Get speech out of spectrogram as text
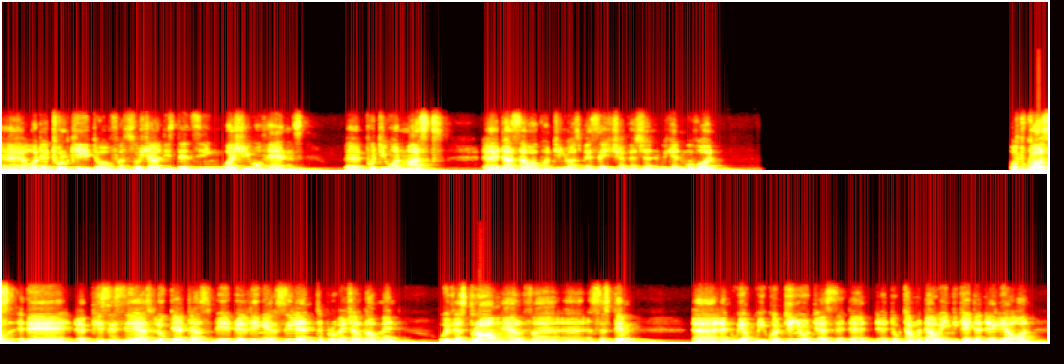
uh, or the toolkit of uh, social distancing, washing of hands, uh, putting on masks. Uh, that's our continuous message, Chairperson. We can move on. Of course, the uh, PCC has looked at us building a resilient provincial government with a strong health uh, uh, system. Uh, and we, we continued, as the, Dr. Mudawi indicated earlier on,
